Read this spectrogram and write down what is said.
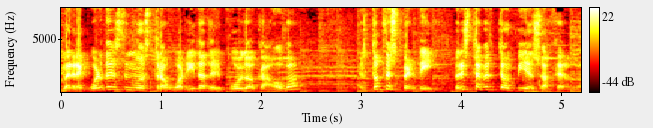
¿Me recuerdas de nuestra guarida del pueblo Caoba? Entonces perdí, pero esta vez no pienso hacerlo.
